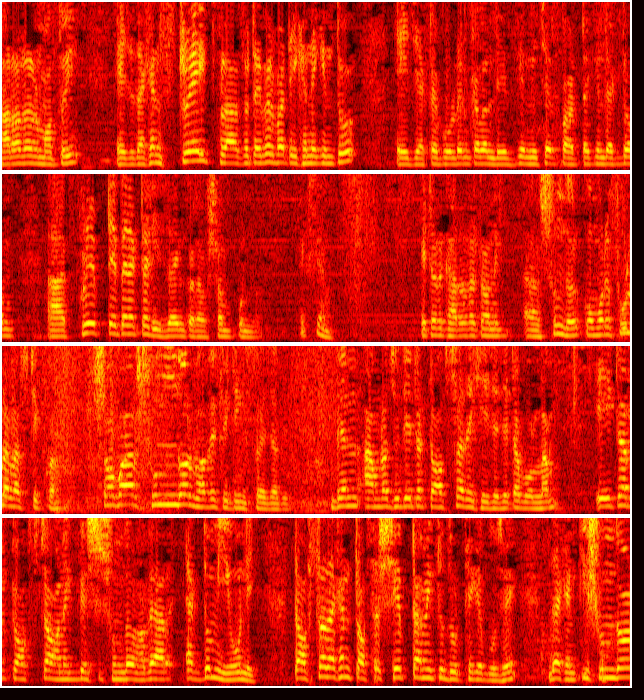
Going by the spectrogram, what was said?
ঘাড়ার মতোই। এই যে দেখেন স্ট্রেইট প্লাজো টাইপের বাট এখানে কিন্তু এই যে একটা গোল্ডেন কালার লেস দিয়ে নিচের পার্টটা কিন্তু একদম ক্রেপ টাইপের একটা ডিজাইন করা সম্পূর্ণ। দেখছেন? এটার ঘাড়াটা অনেক সুন্দর, কোমরে ফুল এলাস্টিক করা। সবার সুন্দরভাবে ফিটিংস হয়ে যাবে। দেন আমরা যদি এটা টপসটা দেখি যে যেটা বললাম, এইটার টপসটা অনেক বেশি সুন্দর হবে আর একদম ইউনিক টপসটা দেখেন টপসের শেপটা আমি একটু দূর থেকে বুঝাই। দেখেন কি সুন্দর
